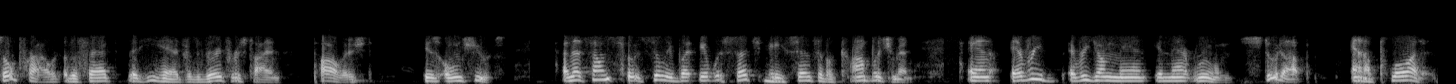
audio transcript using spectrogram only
so proud of the fact that he had, for the very first time, polished his own shoes. And that sounds so silly, but it was such a hmm. sense of accomplishment. And every every young man in that room stood up and applauded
